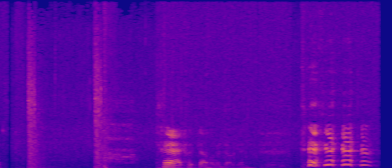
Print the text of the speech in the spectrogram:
Oops. I clicked out the window again.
